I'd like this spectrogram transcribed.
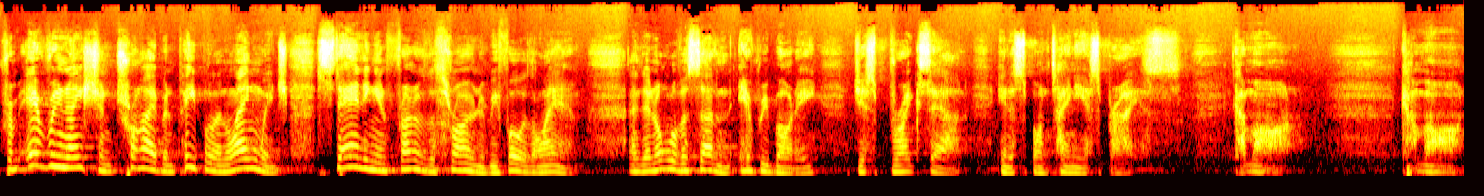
from every nation, tribe, and people and language, standing in front of the throne and before the Lamb. And then all of a sudden, everybody just breaks out in a spontaneous praise. Come on. Come on.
